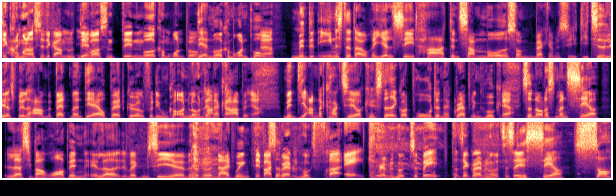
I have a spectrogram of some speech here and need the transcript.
Det kunne man også i det gamle. Det Ja, var det- også en, det er en måde at komme rundt på. Det er en måde at komme rundt på. Ja. Men den eneste, der jo reelt set har den samme måde, som, hvad kan man sige, de tidligere spil har med Batman, det er jo Batgirl, fordi hun kan unlock Hun den her kappe. ja. Men de andre karakterer kan stadig godt bruge den her grappling hook. Ja. Så når der, man ser, lad os sige bare Robin, eller hvad kan man sige, øh, hvad hedder det, Nightwing, Det er bare så grappling hook fra A grappling hook til B, og så grappling hook til C. det ser så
